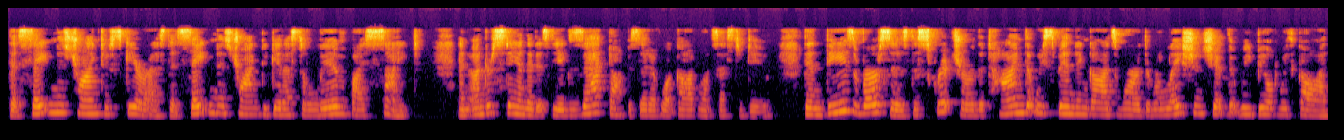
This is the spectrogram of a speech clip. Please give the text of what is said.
that Satan is trying to scare us, that Satan is trying to get us to live by sight, and understand that it's the exact opposite of what God wants us to do, then these verses, the scripture, the time that we spend in God's Word, the relationship that we build with God,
